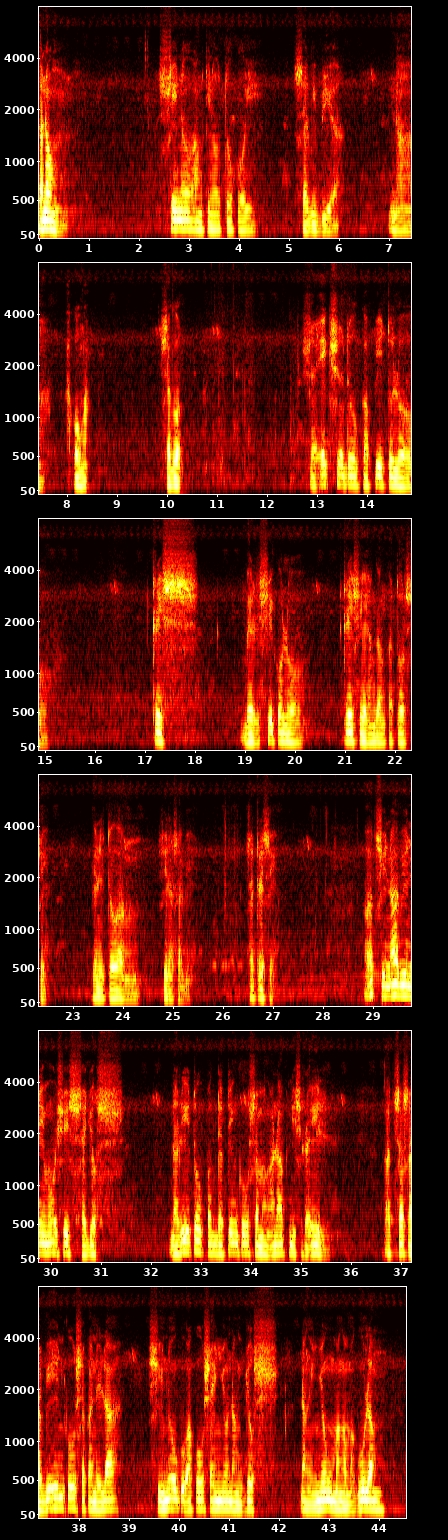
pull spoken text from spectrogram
Tanong, sino ang tinutukoy sa Biblia na ako nga? Sagot, sa Exodo Kapitulo 3, versikulo 13 hanggang 14, ganito ang sinasabi. Sa 13, At sinabi ni Moses sa Diyos, Narito pagdating ko sa mga anak ni Israel, at sasabihin ko sa kanila, Sinugo ako sa inyo ng Diyos ng inyong mga magulang,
